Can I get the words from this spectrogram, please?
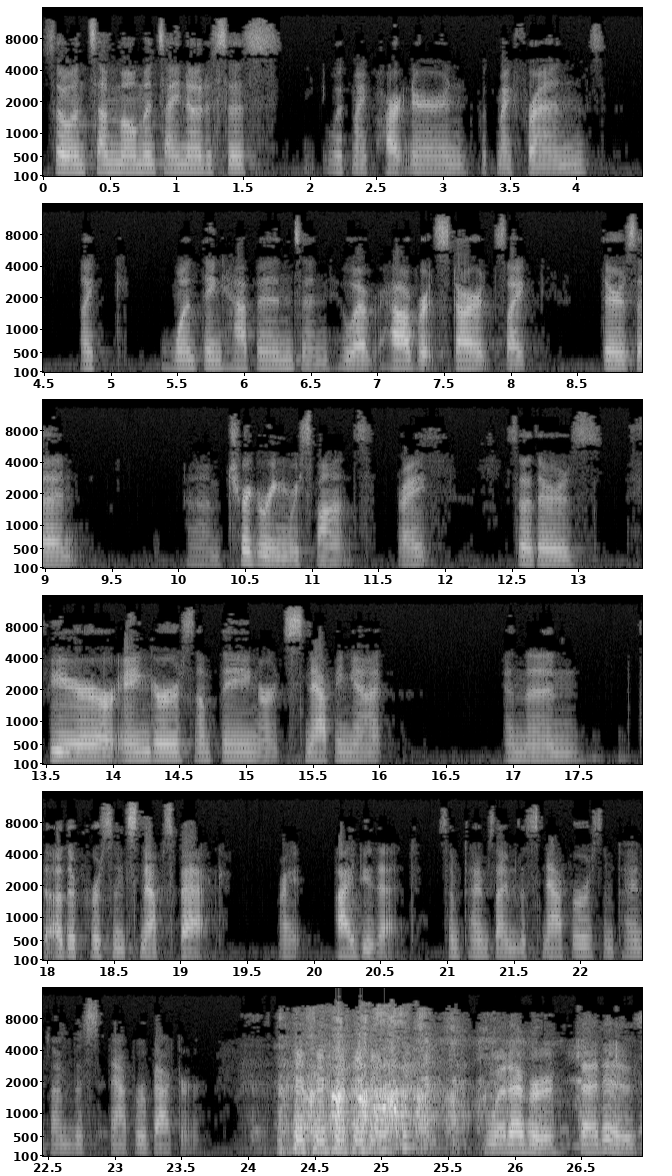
So, in some moments, I notice this with my partner and with my friends. Like, one thing happens, and whoever, however it starts, like, there's a um, triggering response, right? So there's fear or anger or something or snapping at, and then the other person snaps back, right? I do that. Sometimes I'm the snapper, sometimes I'm the snapper backer. Whatever that is.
